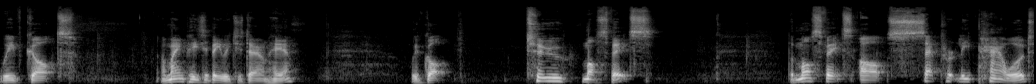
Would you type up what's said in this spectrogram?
we've got our main PCB which is down here we've got two MOSFETs. The MOSFETs are separately powered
